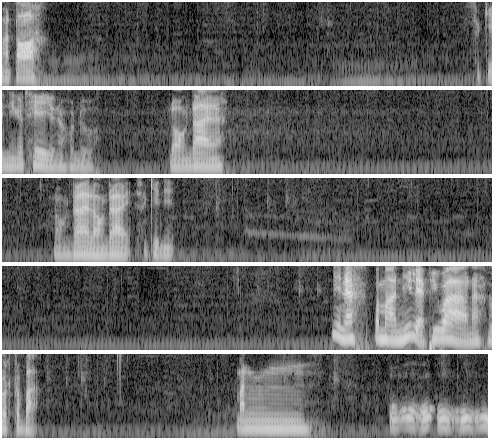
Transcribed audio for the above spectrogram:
มาต่อ สกินนี้ก็เท่อยู่นะคนดู ลองได้นะ ลองได้ลองได้สกินนี้ นี่นะ ประมาณนี้แหละพี่ว่านะ รถกระบะ มัน โอ้โอ้โอ้โอ้โอ้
